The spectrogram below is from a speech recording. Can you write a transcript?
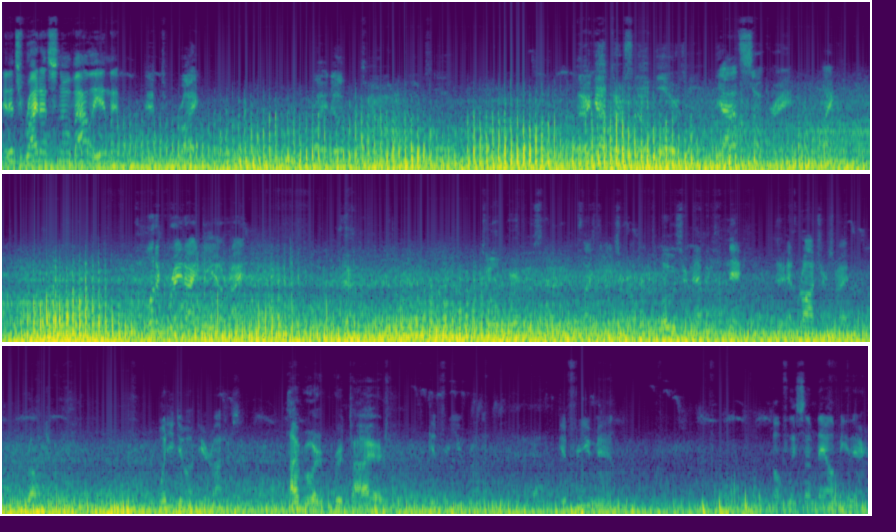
And it's right at Snow Valley, isn't it? It's right, right up to it. Looks like they got their snow blowers on. Yeah, that's so great. Like, what a great idea, right? Yeah. Dual purpose. It's nice to meet you, brother. What was your name again? Nick Nick. and Rogers, right? Roger. What do you do up here, Rogers? I'm re- retired. Good for you, brother. Good for you, man. Hopefully someday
